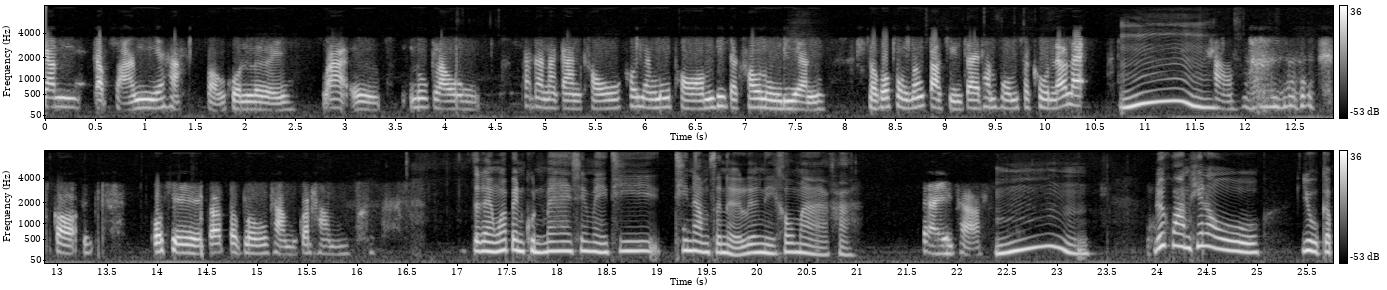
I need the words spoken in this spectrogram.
กันกับสามีอะค่ะสองคนเลย ว่า เออลูกเราพัฒนาการเขาเขายังไม่พร้อมที่จะเข้าโรงเรียน เราก็คงต้องตัดสินใจทำโฮมสคูลแล้วแหละ อืม ค่ะ ก็โอเค ก็ตกลงทำก็ทำแสดงว่าเป็นคุณแม่ใช่ไหมที่ที่นำเสนอเรื่องนี้เข้ามาค่ะ ใช่ค่ะ อืม ด้วยความที่เราอยู่กับ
